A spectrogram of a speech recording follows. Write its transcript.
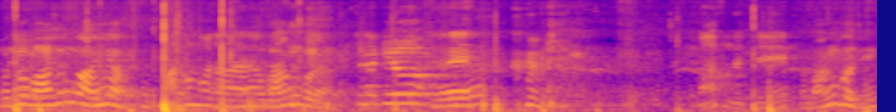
어, 너 맞은 거 아니야? 막은 거잖아요 어, 막은 거야. 시작할게요 네. 막았으면 됐지 막은 거지.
